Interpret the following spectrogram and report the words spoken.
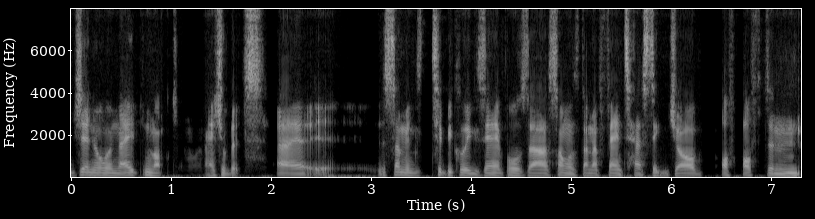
general in nature, not general in nature, but uh, some typical examples are someone's done a fantastic job. Often,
